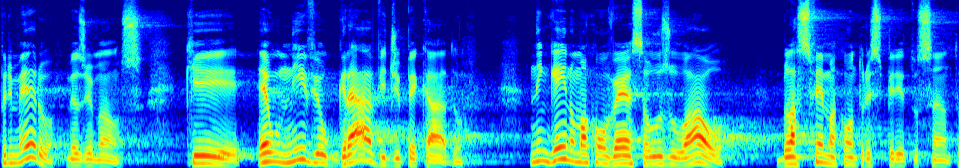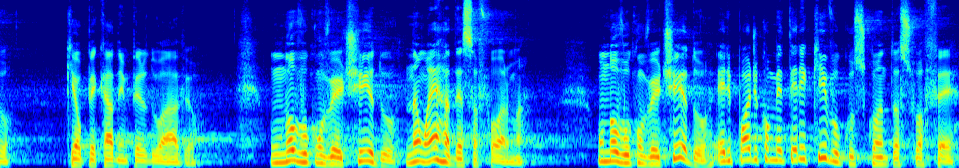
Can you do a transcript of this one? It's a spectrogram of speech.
Primeiro, meus irmãos, que é um nível grave de pecado. Ninguém numa conversa usual blasfema contra o Espírito Santo, que é o pecado imperdoável. Um novo convertido não erra dessa forma. Um novo convertido, ele pode cometer equívocos quanto à sua fé,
